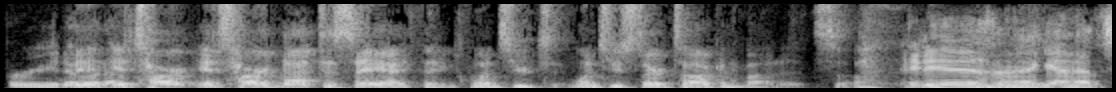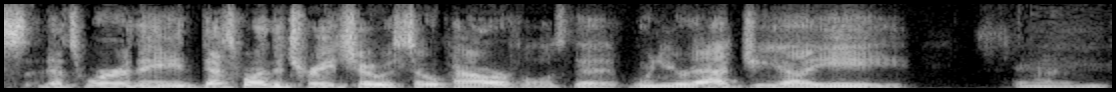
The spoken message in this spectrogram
Burrito it, it it's hard. It's hard not to say. I think once you once you start talking about it. So it is, and again, that's that's where the that's why the trade show is so powerful. Is that when you're at GIE, and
